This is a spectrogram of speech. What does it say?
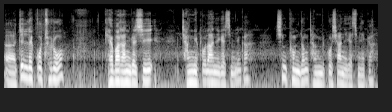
아, 찔레꽃으로 개발한 것이 장미꽃 아니겠습니까? 신품종 장미꽃이 아니겠습니까?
